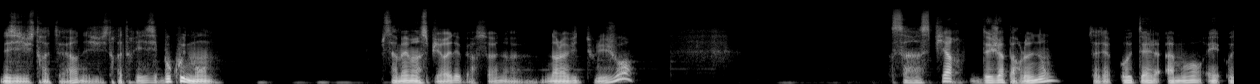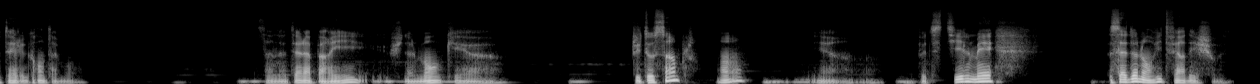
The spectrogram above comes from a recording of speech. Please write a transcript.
des illustrateurs, des illustratrices, beaucoup de monde. Ça a même inspiré des personnes euh, dans la vie de tous les jours ça inspire déjà par le nom, c'est-à-dire Hôtel Amour et Hôtel Grand Amour. C'est un hôtel à Paris, finalement, qui est euh, plutôt simple. Hein Il y a un peu de style, mais ça donne envie de faire des choses.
